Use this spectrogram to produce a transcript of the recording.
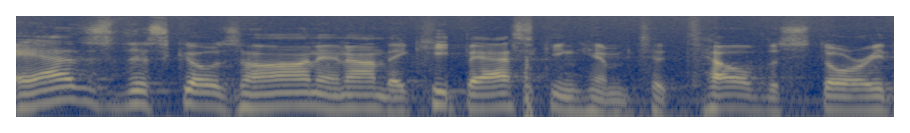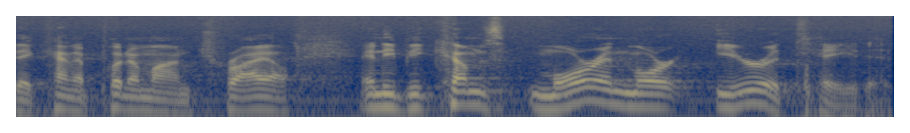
as this goes on and on, they keep asking him to tell the story. They kind of put him on trial, and he becomes more and more irritated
